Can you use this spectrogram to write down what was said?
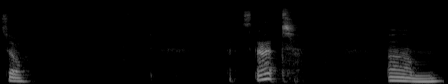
So that's that. Um,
